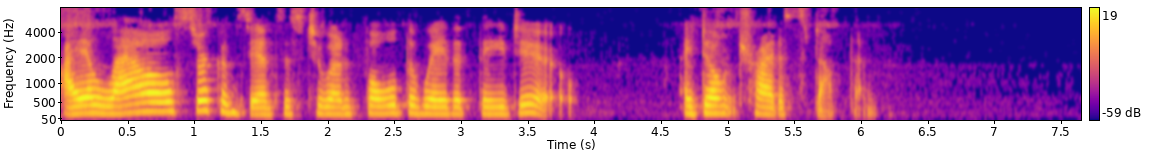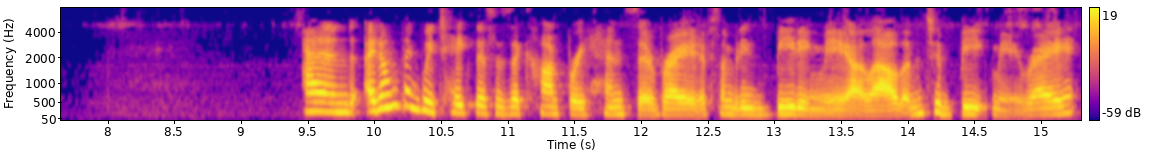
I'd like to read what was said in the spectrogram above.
I allow circumstances to unfold the way that they do. I don't try to stop them. And I don't think we take this as a comprehensive, right? If somebody's beating me, I allow them to beat me, right?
